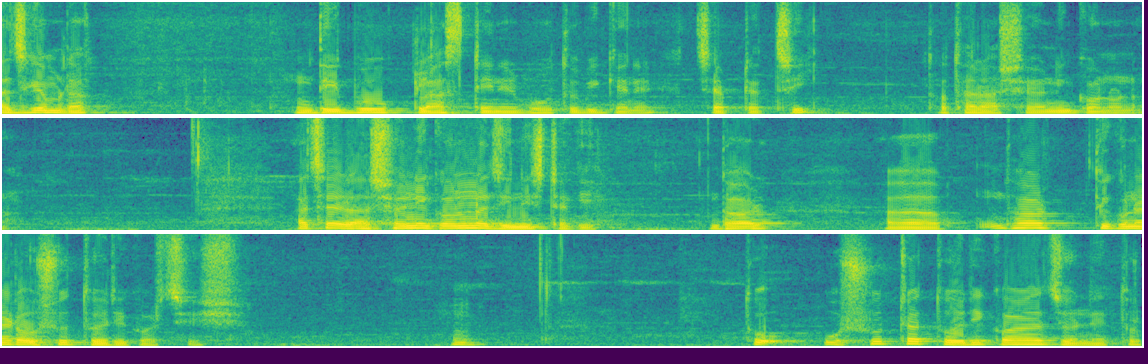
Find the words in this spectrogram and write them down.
আজকে আমরা দেখব ক্লাস টেনের ভৌত বিজ্ঞানের চ্যাপ্টার থ্রি তথা রাসায়নিক গণনা। আচ্ছা রাসায়নিক গণনা জিনিসটা কি? ধর ধর তুই কোনো একটা ওষুধ তৈরি করছিস। হুম। তো ওষুধটা তৈরি করার জন্য তোর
